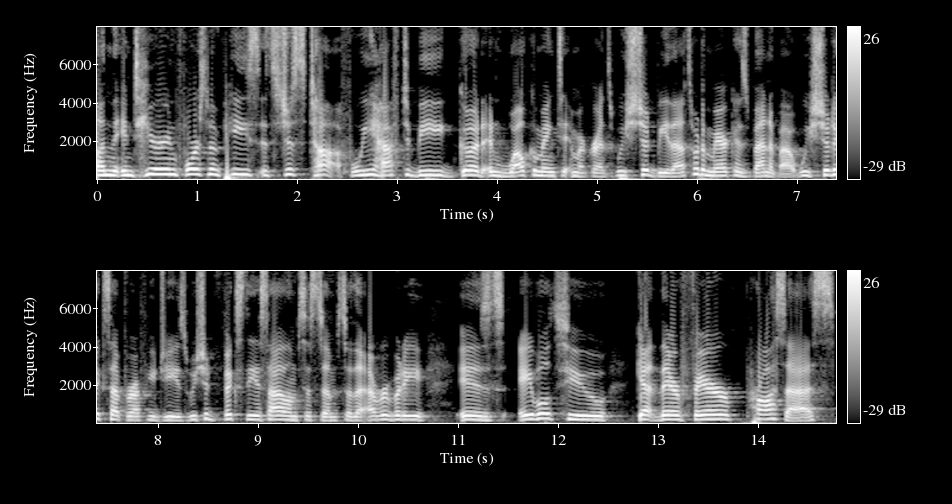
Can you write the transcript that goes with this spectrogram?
on the interior enforcement piece, it's just tough. We have to be good and welcoming to immigrants. We should be. That's what America's been about. We should accept refugees. We should fix the asylum system so that everybody is able to get their fair process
